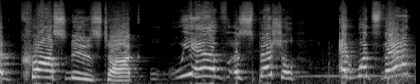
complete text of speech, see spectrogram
on Cross News Talk, we have a special. And what's that?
